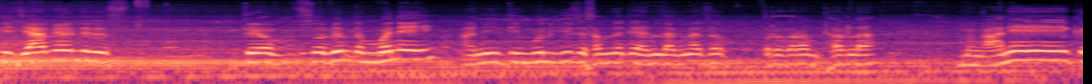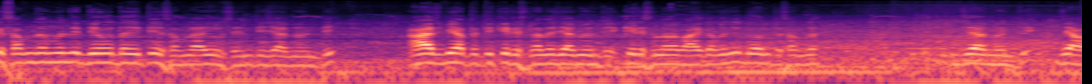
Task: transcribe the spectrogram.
ती जामे म्हणते ते शोभेंत मने आणि ती मुलगीचं समजा त्या लग्नाचा प्रोग्राम ठरला मग अनेक समजा म्हणजे देवदय ते समजा येऊन ती जामे म्हणते. आज बी आता ती कृष्णाला जामे म्हणते. कृष्णाला बायका म्हणजे दोन ते समजा जामे म्हणते जा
